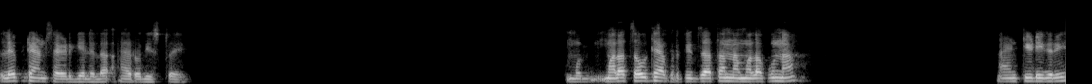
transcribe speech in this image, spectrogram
left hand side गेलेला ॲरो दिसतोय. मग मला चौथ्या आकृतीत जाताना मला पुन्हा ninety degree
